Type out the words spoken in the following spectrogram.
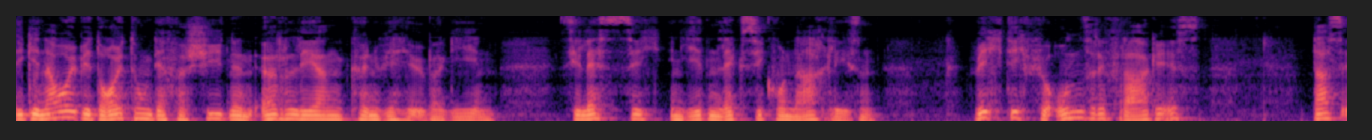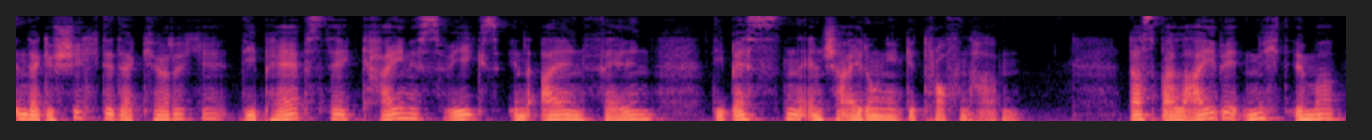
Die genaue Bedeutung der verschiedenen Irrlehren können wir hier übergehen. Sie lässt sich in jedem Lexikon nachlesen. Wichtig für unsere Frage ist, dass in der Geschichte der Kirche die Päpste keineswegs in allen Fällen die besten Entscheidungen getroffen haben, dass beileibe nicht immer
